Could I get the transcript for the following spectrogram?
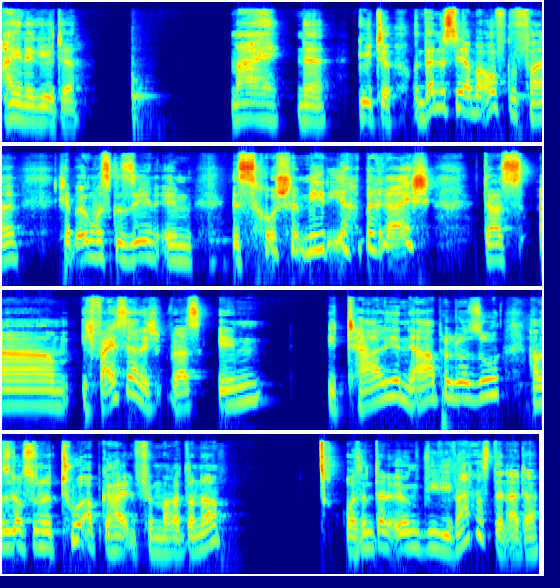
Meine Güte. Meine Güte. Und dann ist mir aber aufgefallen, ich habe irgendwas gesehen im Social Media Bereich, dass, ähm, ich weiß ja nicht, was in Italien, Neapel oder so, haben sie doch so eine Tour abgehalten für Maradona. Und sind dann irgendwie, wie war das denn, Alter?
